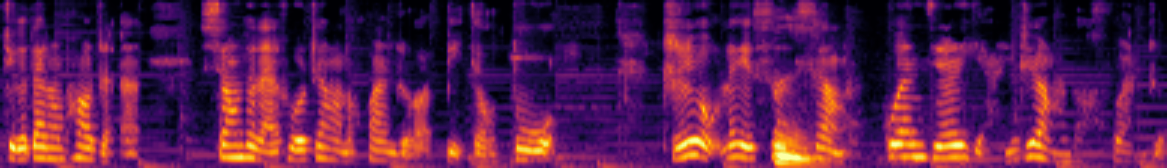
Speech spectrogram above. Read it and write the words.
这个带状疱疹，相对来说这样的患者比较多。只有类似像。关节炎这样的患者，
